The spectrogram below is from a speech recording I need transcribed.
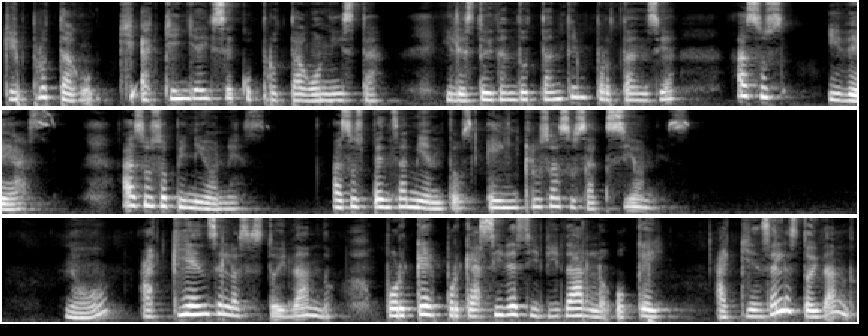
¿qué a quién ya hice coprotagonista y le estoy dando tanta importancia a sus ideas, a sus opiniones, a sus pensamientos e incluso a sus acciones. ¿No? ¿A quién se los estoy dando? ¿Por qué? Porque así decidí darlo, ok. ¿A quién se le estoy dando?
